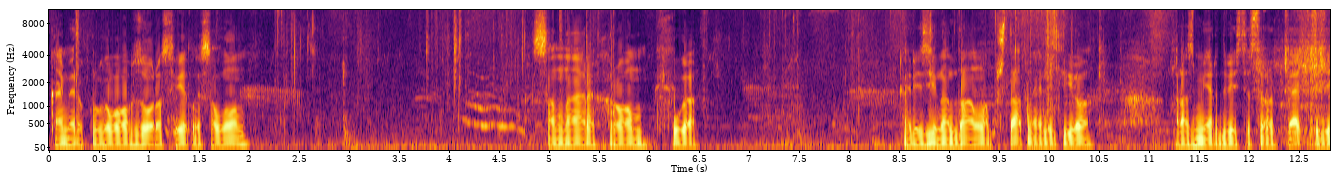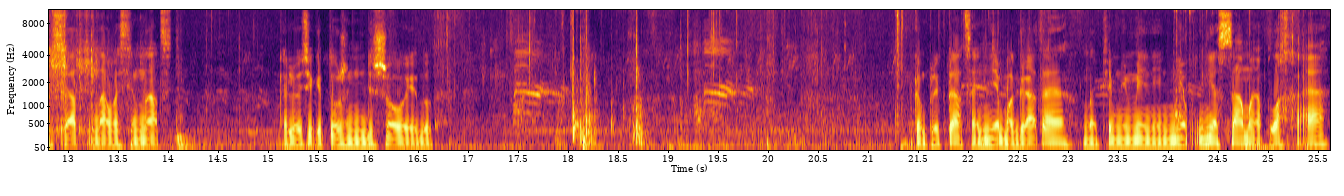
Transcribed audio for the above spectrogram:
Камера кругового обзора, светлый салон, сонары, хром, фуга. Резина Dunlop, штатное литье, размер 245-50 на 18. Колесики тоже не дешевые идут. Комплектация не богатая, но тем не менее не, не самая плохая.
